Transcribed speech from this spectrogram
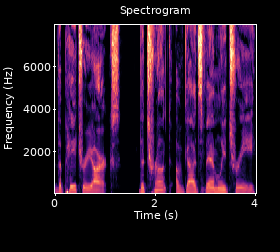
the patriarchs the trunk of God's family tree.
